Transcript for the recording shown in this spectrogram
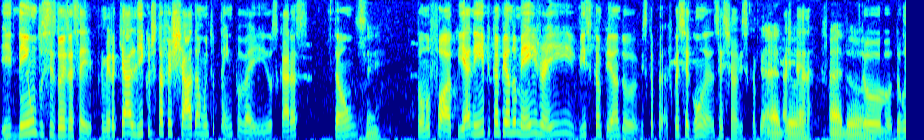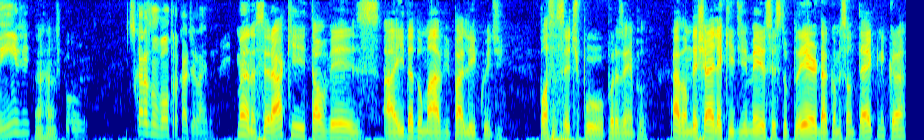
E nenhum desses dois vai sair. Primeiro que a Liquid tá fechada há muito tempo, velho. E os caras estão Sim. estão no foco. E a NiP campeã do Major aí, vice-campeã do. Vice ficou em segunda, não sei se chama vice-campeã. É, acho do- que é, né? É, do. Do, do Invi. Tipo, os caras não vão trocar de line. Mano, será que talvez a ida do Mavi pra Liquid possa ser tipo, por exemplo, ah, vamos deixar ele aqui de meio sexto player da comissão técnica.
